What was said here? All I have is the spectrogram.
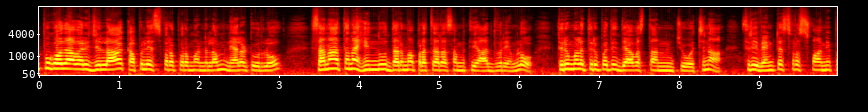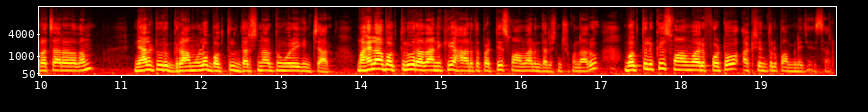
తూర్పుగోదావరి జిల్లా కపిలేశ్వరపురం మండలం నేలటూరులో సనాతన హిందూ ధర్మ ప్రచార సమితి ఆధ్వర్యంలో తిరుమల తిరుపతి దేవస్థానం నుంచి వచ్చిన శ్రీ వెంకటేశ్వర స్వామి ప్రచార రథం నేలటూరు గ్రామంలో భక్తులు దర్శనార్థం ఊరేగించారు. మహిళా భక్తులు రథానికి హారత పట్టి స్వామివారిని దర్శించుకున్నారు. భక్తులకు స్వామివారి ఫోటో అక్షంతులు పంపిణీ చేశారు.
